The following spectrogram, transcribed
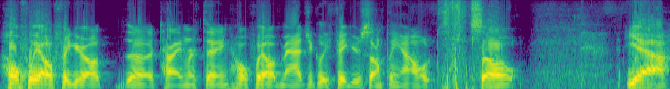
Hopefully I'll figure out the timer thing. Hopefully I'll magically figure something out. So, yeah,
